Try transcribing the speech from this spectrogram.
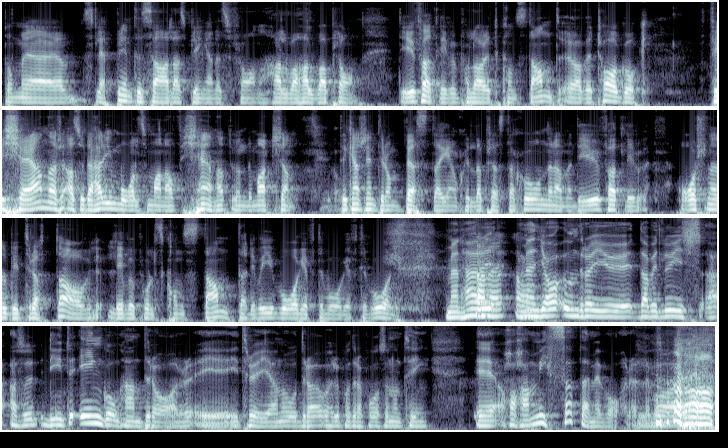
De eh, släpper inte Salah springandes från halva halva plan. Det är ju för att Liverpool har ett konstant övertag och förtjänar, alltså det här är ju mål som man har förtjänat under matchen. Det kanske inte är de bästa enskilda prestationerna men det är ju för att Arsenal blir trötta av Liverpools konstanta, det var ju våg efter våg efter våg. Men, här, men, ja. men jag undrar ju, David Luiz, alltså det är ju inte en gång han drar i, i tröjan och, drar, och håller på att dra på sig någonting. Eh, har han missat det här med VAR eller vad? Ja,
